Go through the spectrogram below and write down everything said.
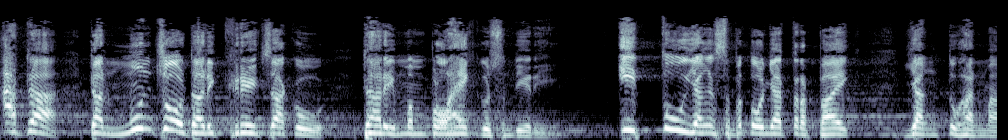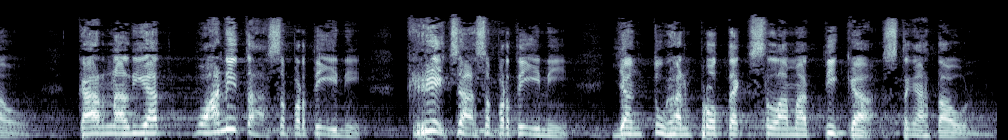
ada dan muncul dari gerejaku, dari mempelaiku sendiri. Itu yang sebetulnya terbaik yang Tuhan mau. Karena lihat wanita seperti ini, gereja seperti ini, yang Tuhan protek selama tiga setengah tahun.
